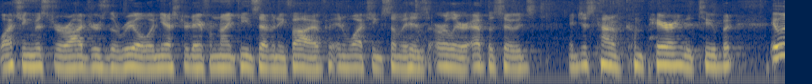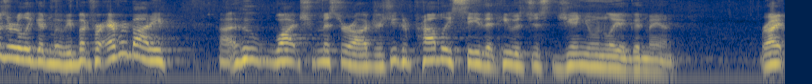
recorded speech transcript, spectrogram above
watching Mr. Rogers, the real one, yesterday from 1975, and watching some of his earlier episodes, and just kind of comparing the two. But it was a really good movie. But for everybody uh, who watched Mr. Rogers, you could probably see that he was just genuinely a good man, right?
